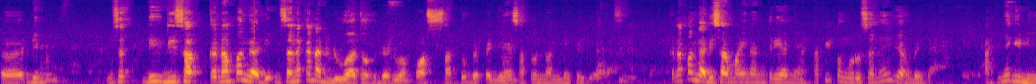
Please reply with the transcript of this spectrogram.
uh, di di, di kenapa nggak di misalnya kan ada dua tuh ada dua pos satu BPJS satu non BPJS kenapa nggak disamain antriannya? Tapi pengurusannya yang beda. Artinya gini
